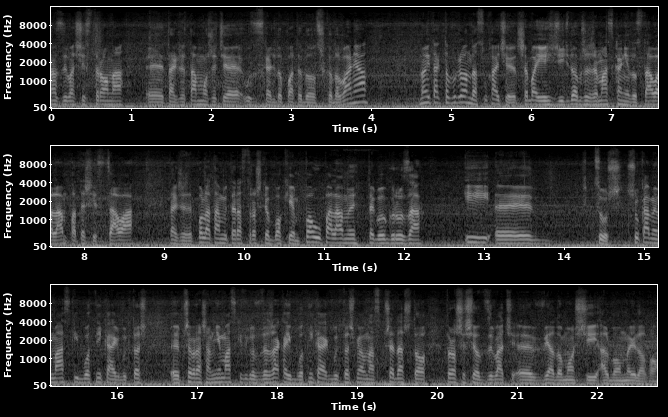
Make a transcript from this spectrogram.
Nazywa się strona, e, także tam możecie uzyskać dopłatę do odszkodowania. No i tak to wygląda. Słuchajcie, trzeba jeździć dobrze, że maska nie dostała, lampa też jest cała. Także polatamy teraz troszkę bokiem, poupalamy tego gruza i yy, cóż, szukamy maski, błotnika, jakby ktoś, yy, przepraszam, nie maski, tylko zderzaka i błotnika, jakby ktoś miał na sprzedaż, to proszę się odzywać w wiadomości albo mailowo.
